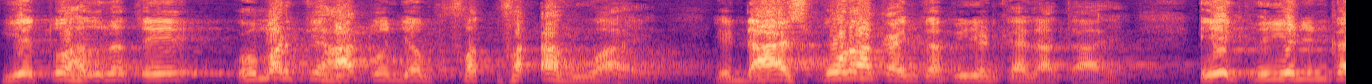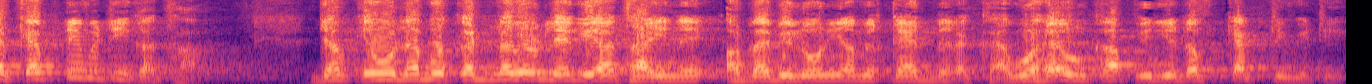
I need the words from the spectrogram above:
ये तो हज़रत उमर के हाथों जब फतह हुआ है, ये डायस्पोरा का इनका पीरियड कहलाता है। एक पीरियड इनका कैप्टिविटी का था, जबकि वो नबू नज़र ले गया था इन्हें और बेबीलोनिया में कैद में रखा है। वो है उनका पीरियड ऑफ़ कैप्टिविटी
